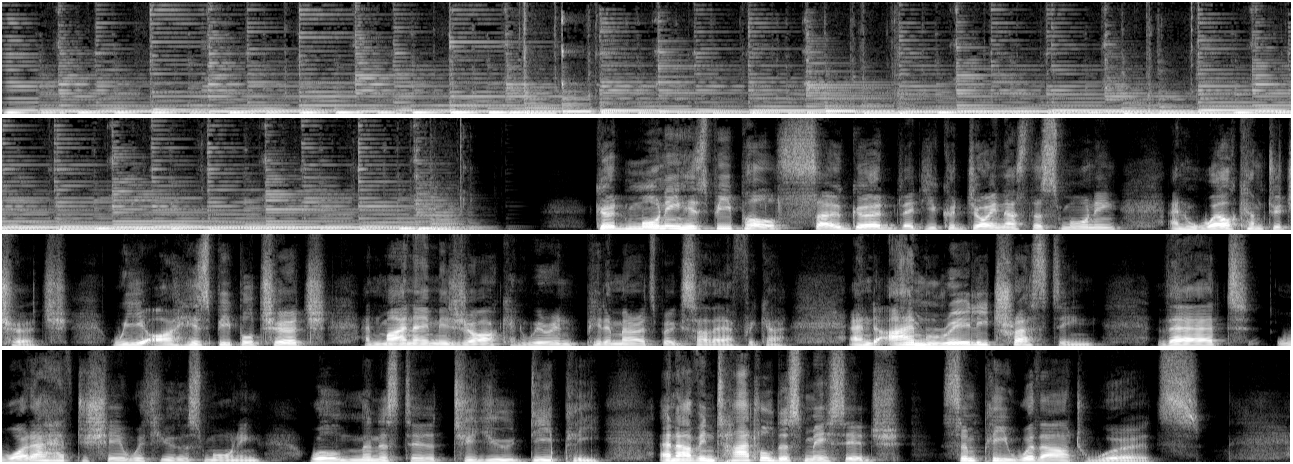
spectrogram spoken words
Good morning, His people. So good that you could join us this morning and welcome to church. We are His People Church, and my name is Jacques, and we're in Pietermaritzburg, South Africa. And I'm really trusting that what I have to share with you this morning will minister to you deeply. And I've entitled this message simply Without Words.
